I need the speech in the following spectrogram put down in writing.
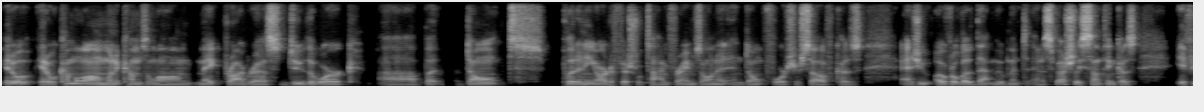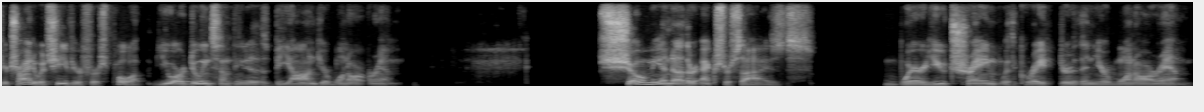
It'll it'll come along when it comes along. Make progress, do the work, uh, but don't put any artificial time frames on it and don't force yourself because as you overload that movement and especially something because if you're trying to achieve your first pull up you are doing something that is beyond your 1rm show me another exercise where you train with greater than your 1RM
